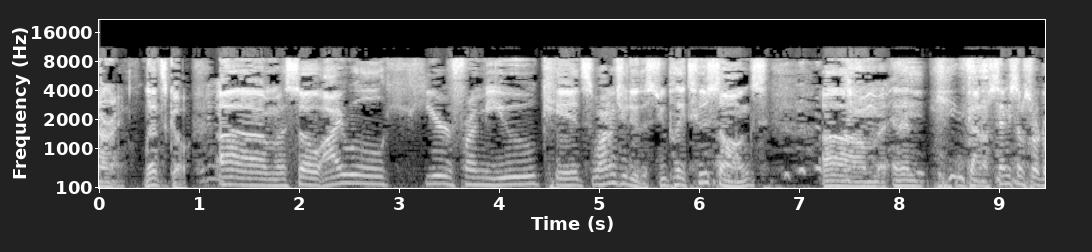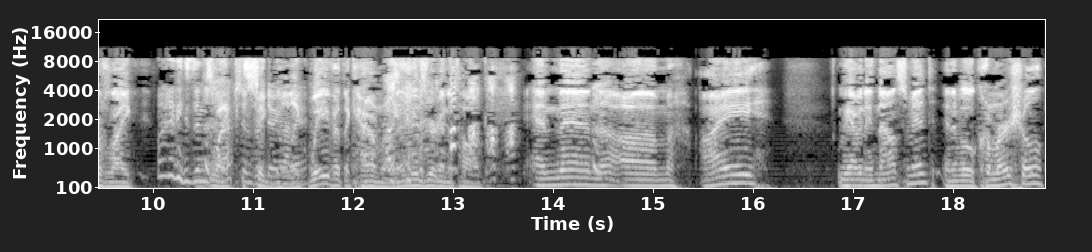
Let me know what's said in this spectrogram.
All right, let's go. Um, so I will hear from you kids. Why don't you do this? You play two songs, um, and then of send me some sort of like What are these like signal, like wave at the camera. That means you're going to talk. And then um, I we have an announcement, and then we'll commercial.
